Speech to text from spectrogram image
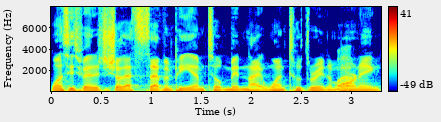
once he's finished the show, that's 7 p.m. till midnight, 1, 2, 3 in the morning.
